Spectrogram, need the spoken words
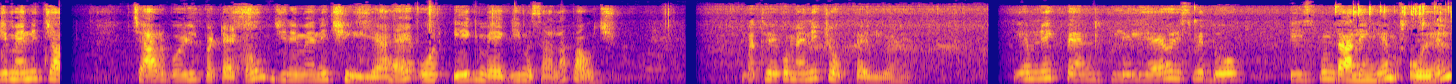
ये मैंने चार चार बॉइल्ड पोटैटो जिन्हें मैंने छील लिया है और एक मैगी मसाला पाउच। बथुए को मैंने चॉप कर लिया है। ये हमने एक पैन ले लिया है और इसमें दो टीस्पून डालेंगे हम ऑयल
